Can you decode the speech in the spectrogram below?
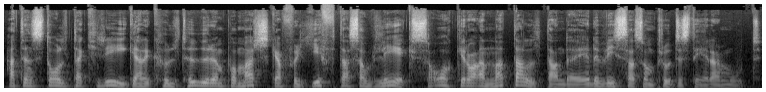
att den stolta krigarkulturen på Mars ska förgiftas av leksaker och annat daltande är det vissa som protesterar mot.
